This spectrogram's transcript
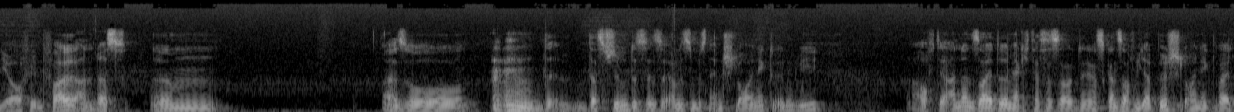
Ja, auf jeden Fall anders. Ähm, also, das stimmt, das ist alles ein bisschen entschleunigt irgendwie. Auf der anderen Seite merke ich, dass das, das Ganze auch wieder beschleunigt, weil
